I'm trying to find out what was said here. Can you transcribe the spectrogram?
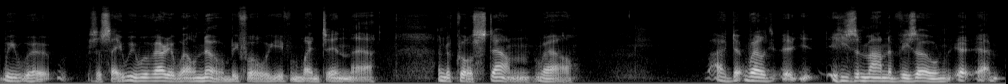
we were, as I say, we were very well known before we even went in there. And of course, Stan, well, well, he's a man of his own. Uh, um,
